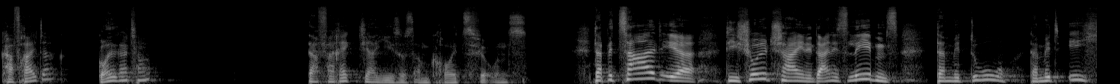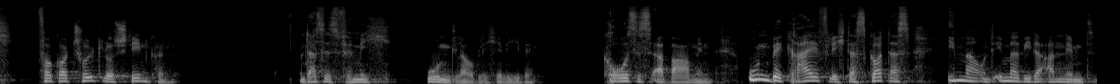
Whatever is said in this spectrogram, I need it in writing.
Karfreitag, Golgatha, da verreckt ja Jesus am Kreuz für uns. Da bezahlt er die Schuldscheine deines Lebens, damit du, damit ich vor Gott schuldlos stehen können. Und das ist für mich unglaubliche Liebe. Großes Erbarmen. Unbegreiflich, dass Gott das immer und immer wieder annimmt,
